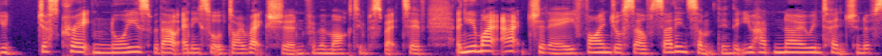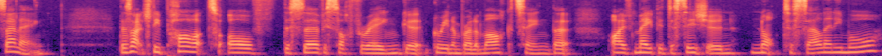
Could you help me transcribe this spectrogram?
you're just creating noise without any sort of direction from a marketing perspective. And you might actually find yourself selling something that you had no intention of selling there's actually part of the service offering at Green Umbrella Marketing that I've made the decision not to sell anymore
